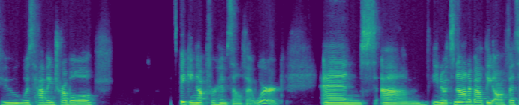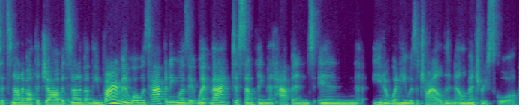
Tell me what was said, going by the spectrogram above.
who was having trouble speaking up for himself at work and um, you know it's not about the office it's not about the job it's not about the environment. What was happening was it went back to something that happened in you know when he was a child in elementary school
